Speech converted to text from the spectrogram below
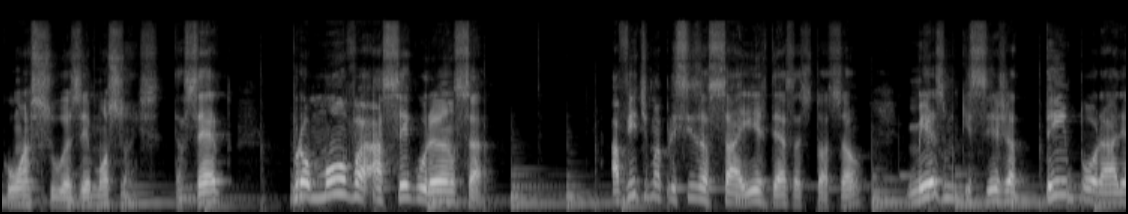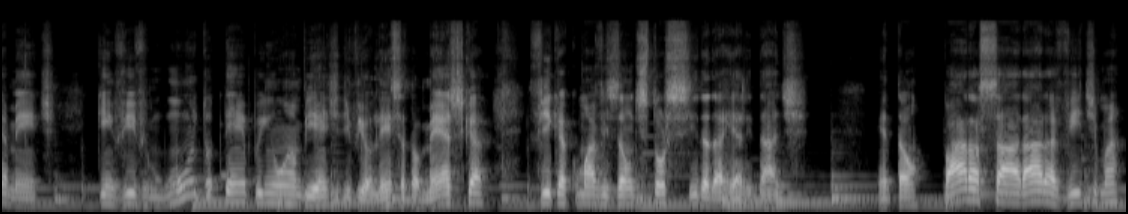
com as suas emoções, tá certo? Promova a segurança. A vítima precisa sair dessa situação, mesmo que seja temporariamente. Quem vive muito tempo em um ambiente de violência doméstica fica com uma visão distorcida da realidade. Então, para sarar a vítima,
